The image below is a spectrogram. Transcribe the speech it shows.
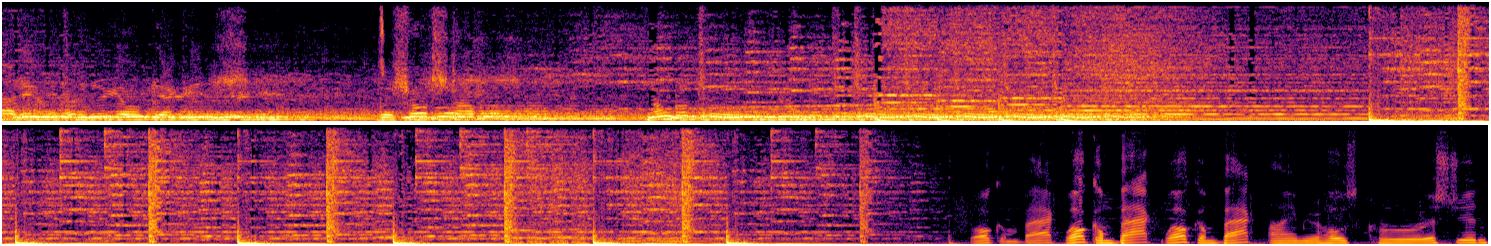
Batting for the New York Yankees, the shortstop, number two. Welcome back. Welcome back. Welcome back. I am your host, Christian.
